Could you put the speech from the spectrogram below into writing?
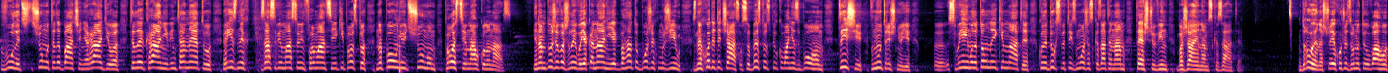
вулиць, шуму телебачення, радіо, телеекранів, інтернету, різних засобів масової інформації, які просто наповнюють шумом простір навколо нас. І нам дуже важливо, як Анані, як багато Божих мужів, знаходити час особистого спілкування з Богом, тиші внутрішньої, е, своєї молитовної кімнати, коли Дух Святий зможе сказати нам те, що Він бажає нам сказати. Друге, на що я хочу звернути увагу,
